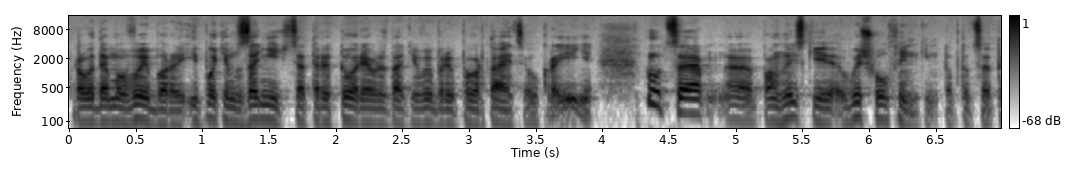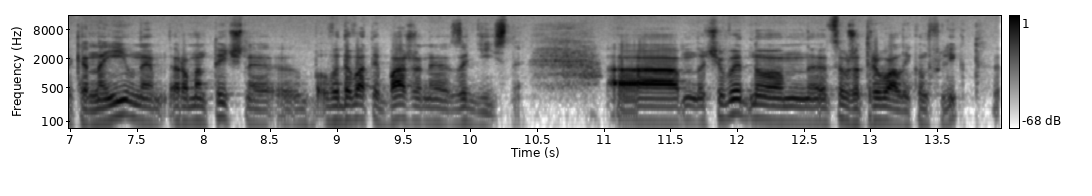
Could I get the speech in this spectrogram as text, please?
проведемо вибори, і потім за ніч ця територія в результаті виборів повертається в Україні. Ну це е, по-англійськи wishful thinking, тобто це таке наївне, романтичне, видавати бажане за дійсне. Очевидно, це вже тривалий конфлікт е,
